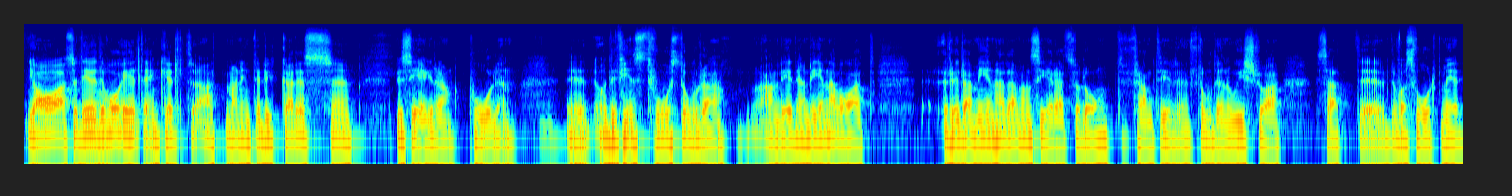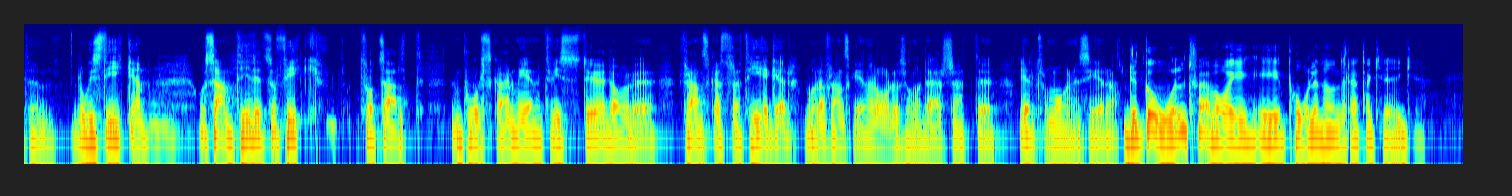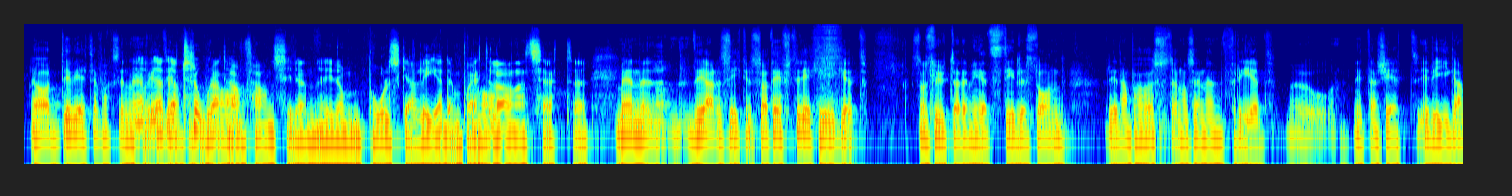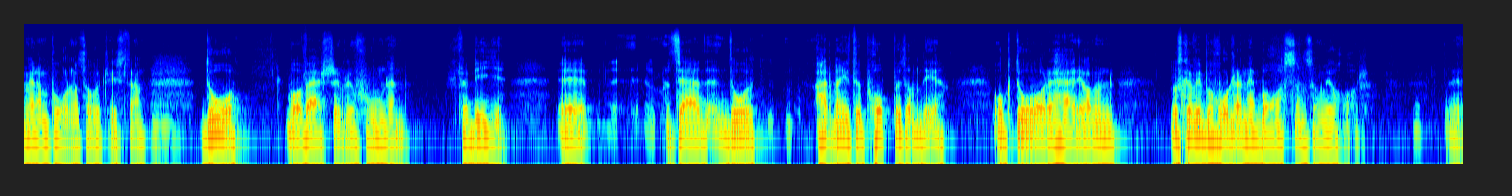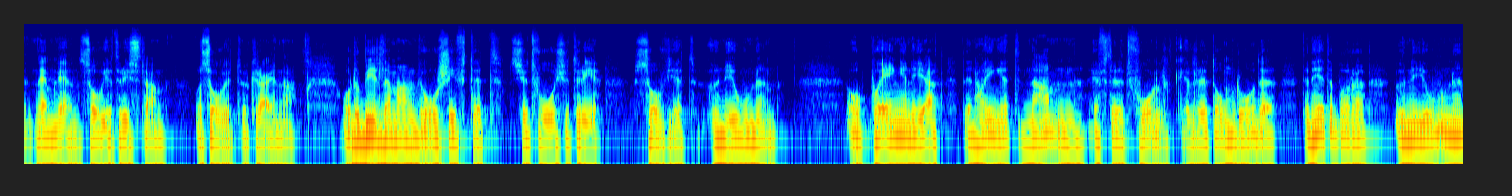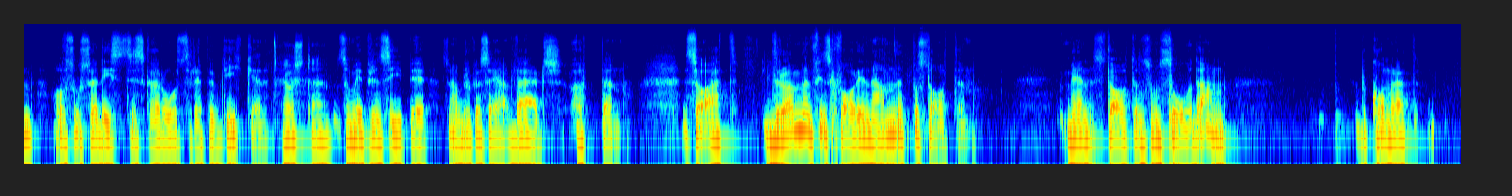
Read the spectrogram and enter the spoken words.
Ja, alltså det, det var ju helt enkelt att man inte lyckades eh, besegra Polen. Mm. Och det finns två stora anledningar. Det ena var att Röda armén hade avancerat så långt fram till floden Wisła så att eh, det var svårt med logistiken. Mm. Och samtidigt så fick trots allt den polska armén ett visst stöd av franska strateger, några franska generaler som var där, så att hjälpte dem att organisera. De Gaulle tror jag var i, i Polen under detta krig. Ja, det vet jag faktiskt men jag, jag, jag tror att han fanns i, den, i de polska leden på ett ja. eller annat sätt. Men ja. det är alldeles riktigt. Så att efter det kriget, som slutade med ett stillestånd redan på hösten och sen en fred 1921 i Riga mellan Polen och Sovjetryssland. Mm. Då var världsrevolutionen förbi. Eh, då hade man gett upp hoppet om det. Och då var det här, ja men då ska vi behålla den här basen som vi har. Eh, nämligen Sovjetryssland och Sovjetukraina. Och då bildar man vid årsskiftet 22-23 Sovjetunionen. Och poängen är att den har inget namn efter ett folk eller ett område. Den heter bara Unionen av socialistiska rådsrepubliker. Som i princip är, som jag brukar säga, världsöppen. Så att drömmen finns kvar i namnet på staten. Men staten som sådan kommer att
